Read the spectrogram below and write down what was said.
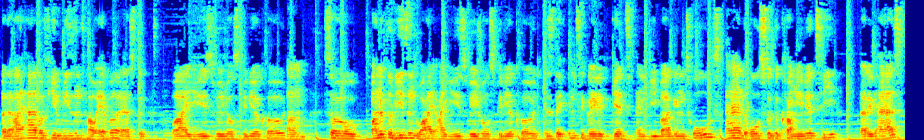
but I have a few reasons, however, as to why I use Visual Studio Code. Um, so one of the reasons why I use Visual Studio Code is the integrated Git and debugging tools and also the community that it has.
